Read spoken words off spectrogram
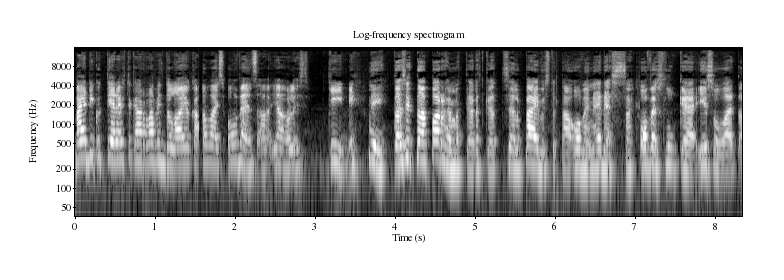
Mä en niinku tiedä yhtäkään ravintolaa, joka avaisi ovensa ja olisi kiinni. Niin, tai sitten nämä parhaimmat tiedätkö, että siellä päivystetään oven edessä. Oves lukee isolla, että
